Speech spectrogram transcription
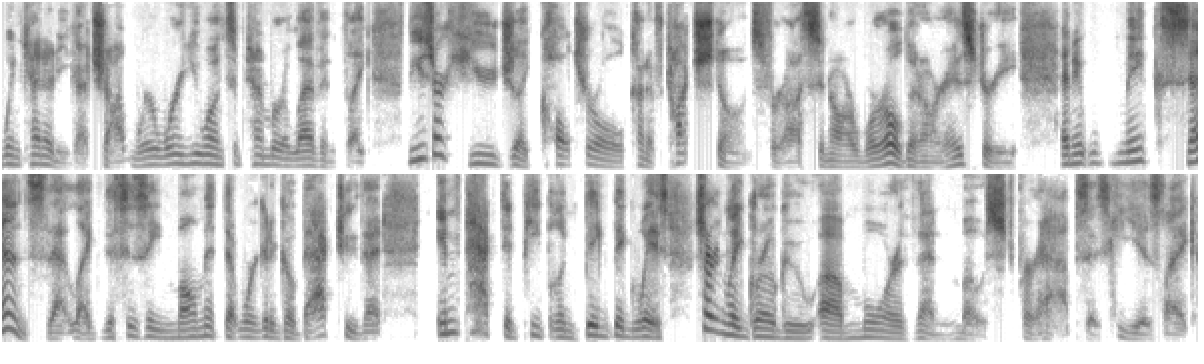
when Kennedy got shot? Where were you on September 11th? Like these are huge, like cultural kind of touchstones for us in our world and our history. And it makes sense that like this is a moment that we're going to go back to that impacted people in big, big ways. Certainly Grogu uh, more than most, perhaps, as he is like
